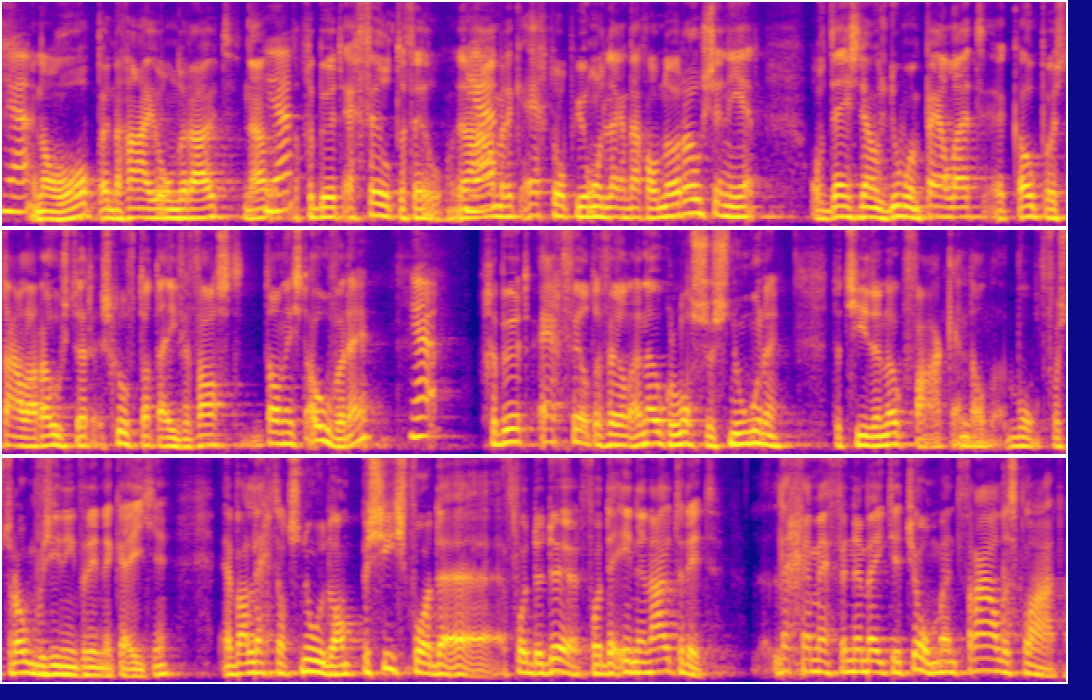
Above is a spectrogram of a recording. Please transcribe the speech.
Ja. En dan hop en dan ga je onderuit. Nou, Ja. dat gebeurt echt veel te veel. Daar Ja. hamer ik echt op. Jongens, leg daar gewoon een rooster neer. Of desnoods doe een pallet. Koop een stalen rooster. Schroef dat even vast. Dan is het over, hè? Ja. Gebeurt echt veel te veel. En ook losse snoeren. Dat zie je dan ook vaak. En dan bijvoorbeeld voor stroomvoorziening voor in een keetje. En waar legt dat snoer dan? Precies voor de, eh, voor de deur. Voor de in- en uitrit. Leg hem even een beetje om en het verhaal is klaar.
